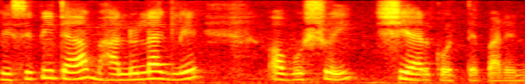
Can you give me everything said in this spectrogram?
রেসিপিটা ভালো লাগলে অবশ্যই শেয়ার করতে পারেন।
